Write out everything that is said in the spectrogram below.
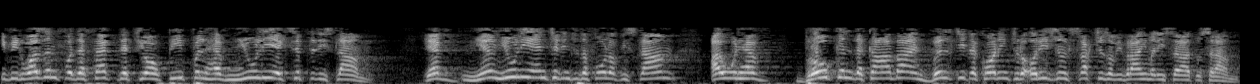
if it wasn't for the fact that your people have newly accepted Islam, they have newly entered into the fold of Islam, I would have broken the Kaaba and built it according to the original structures of Ibrahim alayhi salatu salam.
